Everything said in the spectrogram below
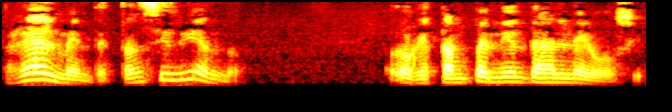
Realmente están sirviendo. Lo que están pendientes al negocio.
